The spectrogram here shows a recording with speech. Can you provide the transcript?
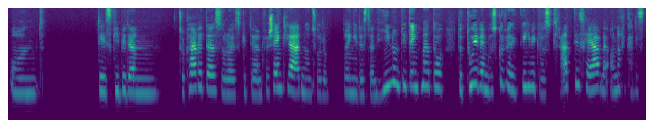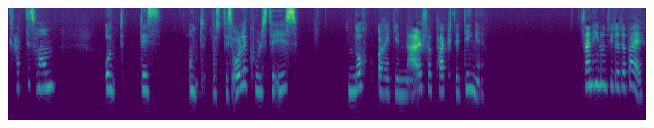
Und das gebe ich dann zur Caritas oder es gibt ja einen Verschenkladen und so, da bringe ich das dann hin und ich denke mir, da, da tue ich, wenn was gut wird, gebe ich was gratis her, weil andere kann das gratis haben. Und das, und was das Allercoolste ist, noch original verpackte Dinge sind hin und wieder dabei.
